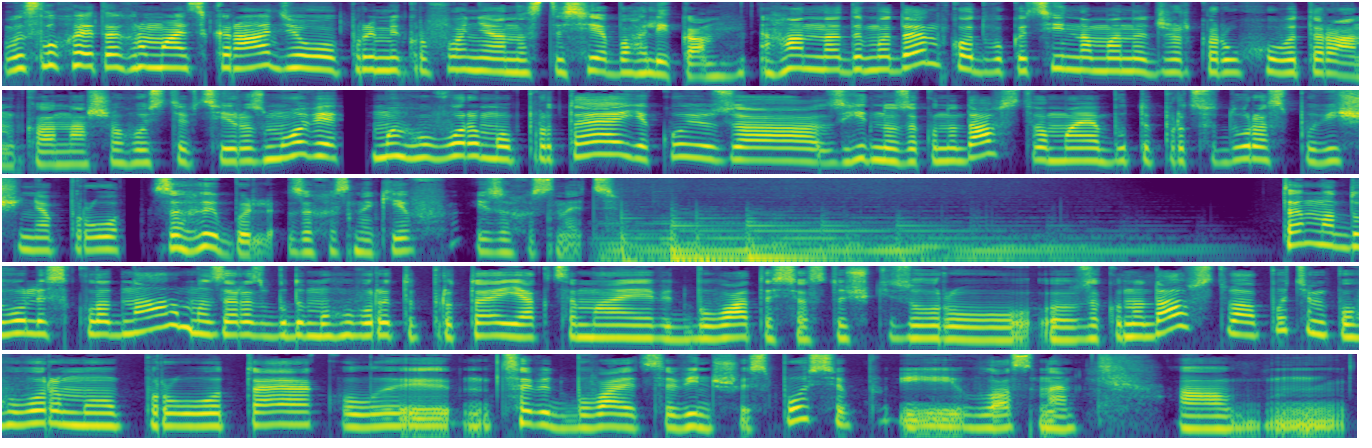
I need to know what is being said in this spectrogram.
Ви слухаєте громадське радіо при мікрофоні Анастасія Багліка. Ганна Демиденко, адвокаційна менеджерка руху ветеранка. Наша гостя в цій розмові. Ми говоримо про те, якою за згідно законодавства має бути процедура сповіщення про загибель захисників і захисниць. Тема доволі складна. Ми зараз будемо говорити про те, як це має відбуватися з точки зору е, законодавства. А потім поговоримо про те, коли це відбувається в інший спосіб, і, власне,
